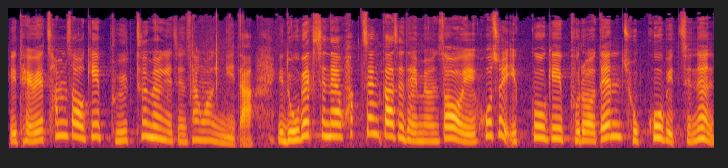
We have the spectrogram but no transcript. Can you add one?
이 대회 참석이 불투명해진 상황입니다. 이 노백신의 확진까지 되면서 이 호주 입국이 불어된 조코비치는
